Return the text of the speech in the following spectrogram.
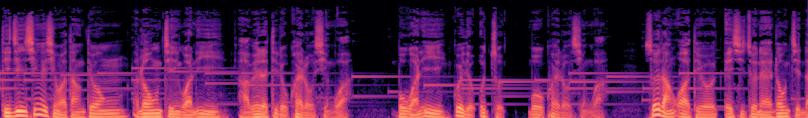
在人生的生活当中，拢真愿意也要来得到快乐生活，无愿意过着郁卒无快乐生活。所以人活着的时阵呢，拢尽力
